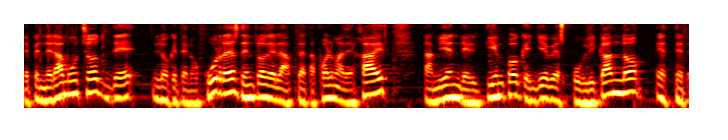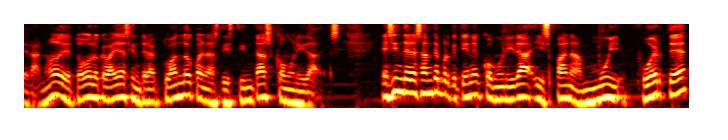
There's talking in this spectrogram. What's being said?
Dependerá mucho de lo que te lo ocurres dentro de la plataforma de Hive, también del tiempo que lleves publicando, etcétera, ¿no? De todo lo que vayas interactuando con las distintas comunidades. Es interesante porque tiene comunidad hispana muy fuerte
